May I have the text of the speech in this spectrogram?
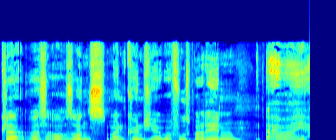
Klar, was auch sonst, man könnte ja über Fußball reden, aber ja,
